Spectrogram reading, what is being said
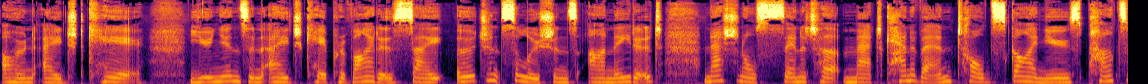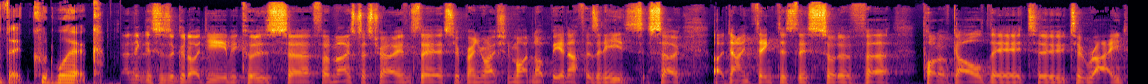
own aged care. Unions and aged care providers say urgent solutions are needed. National Senator Matt Canavan told Sky News parts of it could work. I think this is a good idea because uh, for most Australians, their superannuation might not be enough as it is. So I don't think there's this sort of uh, pot of gold there to, to raid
